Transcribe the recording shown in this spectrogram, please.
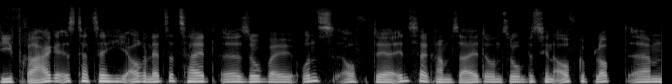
die Frage ist tatsächlich auch in letzter Zeit äh, so bei uns auf der Instagram-Seite und so ein bisschen aufgeploppt. Ähm,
